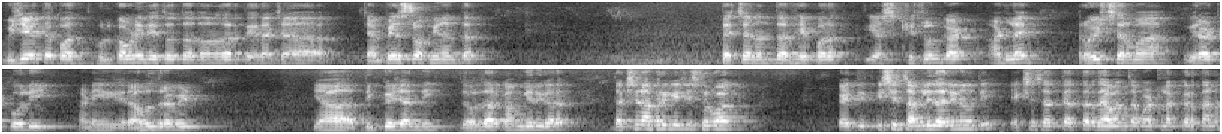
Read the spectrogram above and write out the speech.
विजेतेपद हुलकावणी देत होतं दोन हजार तेराच्या चॅम्पियन्स ट्रॉफीनंतर त्याच्यानंतर हे परत यश खेचून काढ आणलं आहे रोहित शर्मा विराट कोहली आणि राहुल द्रविड या दिग्गजांनी जोरदार कामगिरी करत दक्षिण आफ्रिकेची सुरुवात काही तितकीशी चांगली झाली नव्हती. एकशे सत्याहत्तर धावांचा पाठलाग करताना.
